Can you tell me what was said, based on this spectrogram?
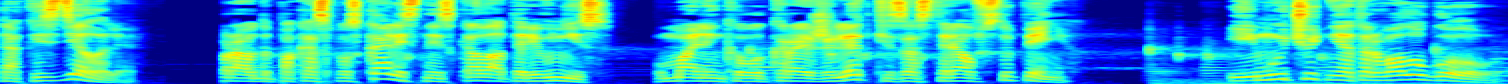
Так и сделали. Правда, пока спускались на эскалаторе вниз, у маленького края жилетки застрял в ступенях. И ему чуть не оторвало голову.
